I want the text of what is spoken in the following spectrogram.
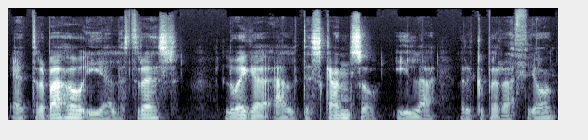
El trabajo y el estrés, luego el descanso y la recuperación.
